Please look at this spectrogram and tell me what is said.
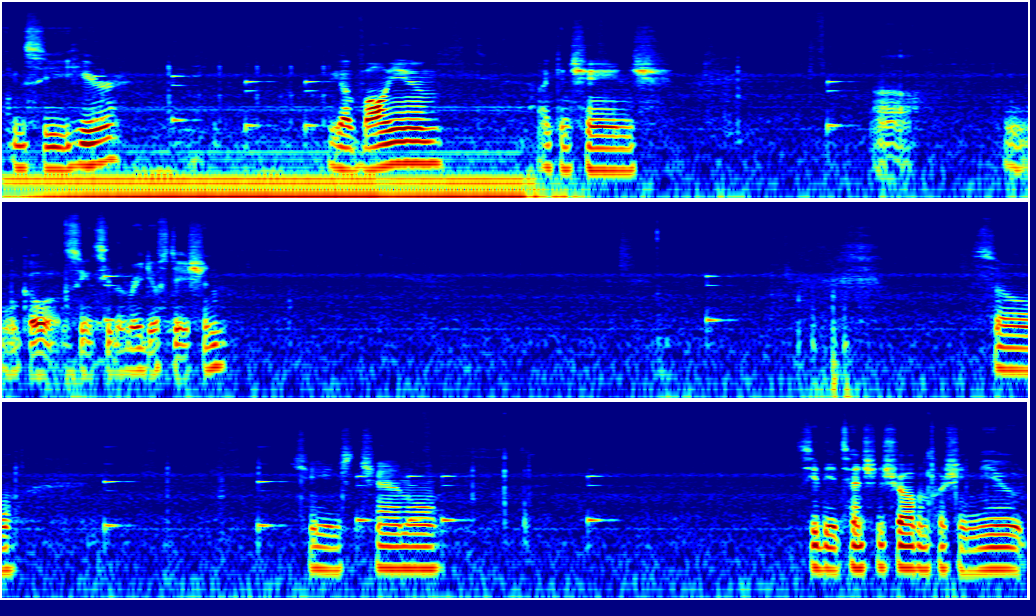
you can see here, we got volume. I can change, uh, we'll go so you can see the radio station. So change channel. See the attention show up and pushing mute.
